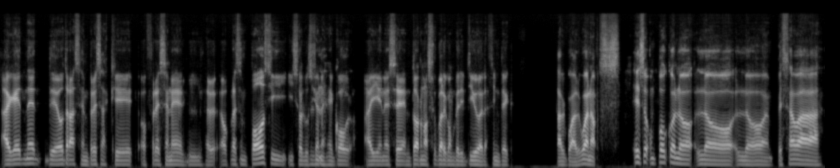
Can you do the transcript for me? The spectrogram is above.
a GetNet de otras empresas que ofrecen, el, ofrecen POS y, soluciones de cobro ahí en ese entorno súper competitivo de la fintech? Tal cual. Bueno, eso un poco lo, lo, lo empezaba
